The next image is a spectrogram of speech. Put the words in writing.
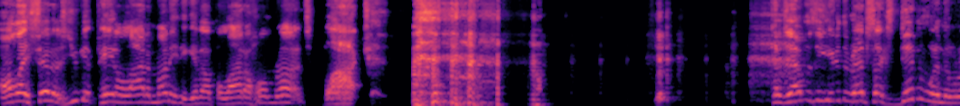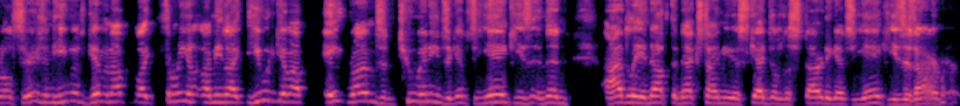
all i said was you get paid a lot of money to give up a lot of home runs blocked because that was the year the red sox didn't win the world series and he was giving up like three i mean like he would give up eight runs in two innings against the yankees and then oddly enough the next time he was scheduled to start against the yankees his arm hurt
